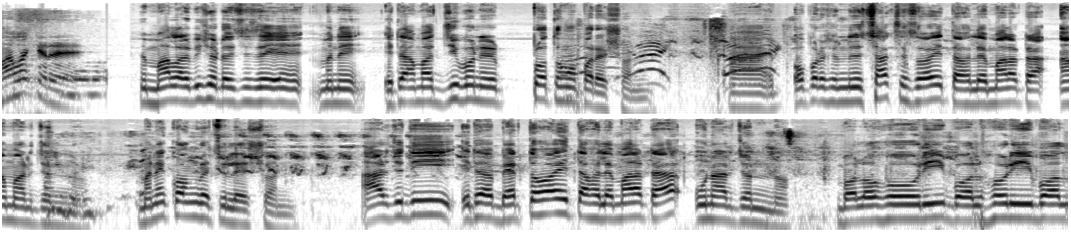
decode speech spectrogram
মালা কে রে মালার বিষয়টা হচ্ছে যে মানে এটা আমার জীবনের প্রথম অপারেশন অপারেশন যদি সাকসেস হয় তাহলে মালাটা আমার জন্য। মানে কংগ্রাচুলেশন আর যদি এটা ব্যর্থ হয় তাহলে মালাটা ওনার জন্য। বলো হরি বল হরি বল।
